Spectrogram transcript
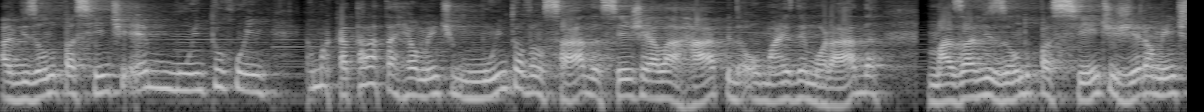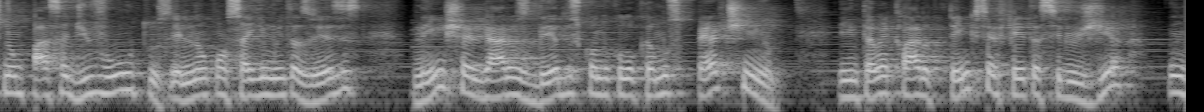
a visão do paciente é muito ruim. É uma catarata realmente muito avançada, seja ela rápida ou mais demorada, mas a visão do paciente geralmente não passa de vultos, ele não consegue muitas vezes nem enxergar os dedos quando colocamos pertinho. Então, é claro, tem que ser feita a cirurgia com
